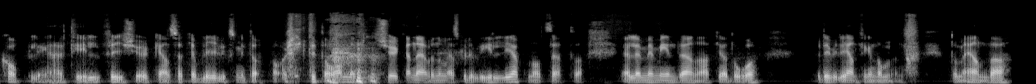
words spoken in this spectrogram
kopplingar till frikyrkan så att jag blir liksom inte riktigt av med frikyrkan även om jag skulle vilja på något sätt. Eller med mindre än att jag då för det är väl egentligen de, de enda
